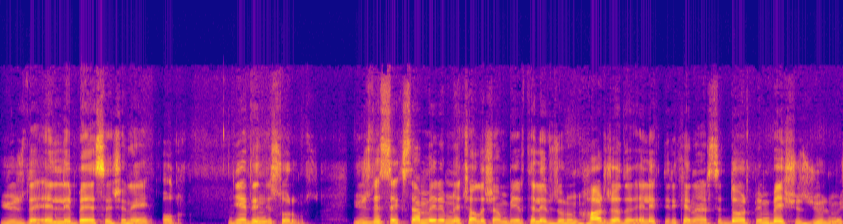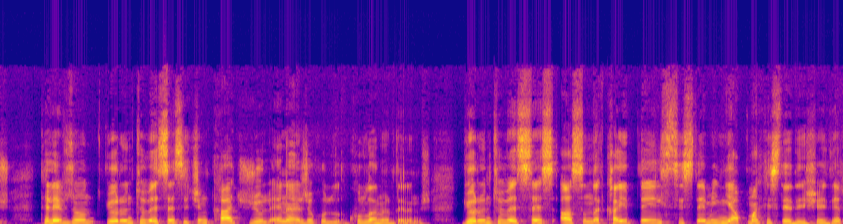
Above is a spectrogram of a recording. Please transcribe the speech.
%50 B seçeneği olur. Yedinci sorumuz. %80 verimle çalışan bir televizyonun harcadığı elektrik enerjisi 4500 jülmüş. Televizyon görüntü ve ses için kaç jül enerji kull- kullanır denilmiş. Görüntü ve ses aslında kayıp değil sistemin yapmak istediği şeydir.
